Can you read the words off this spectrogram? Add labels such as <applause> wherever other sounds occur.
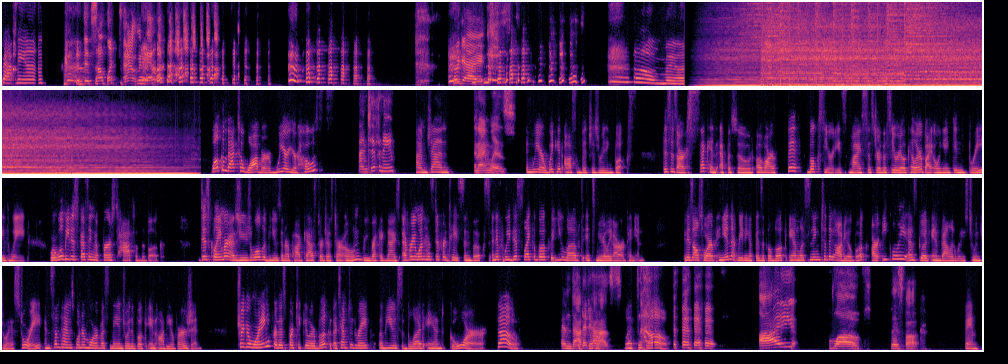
Batman. <laughs> it did sound like Batman. <laughs> okay. oh man. Welcome back to Waburb. We are your hosts. I'm Tiffany. I'm Jen. And I'm Liz. And we are wicked awesome bitches reading books. This is our second episode of our fifth book series, My Sister the Serial Killer by Oyinkan Braithwaite, where we'll be discussing the first half of the book. Disclaimer as usual, the views in our podcast are just our own. We recognize everyone has different tastes in books, and if we dislike a book that you loved, it's merely our opinion. It is also our opinion that reading a physical book and listening to the audiobook are equally as good and valid ways to enjoy a story, and sometimes one or more of us may enjoy the book in audio version. Trigger warning for this particular book attempted rape, abuse, blood, and gore. So, and that it go. has. Let's go. <laughs> I love this book. Same.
